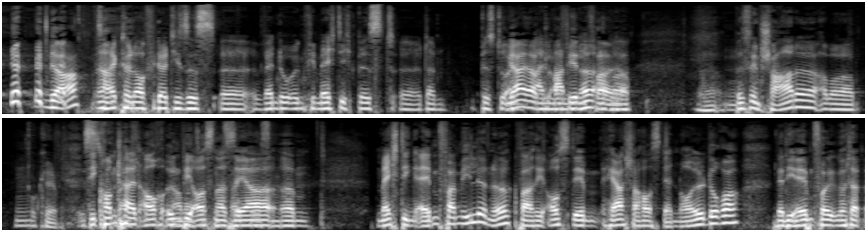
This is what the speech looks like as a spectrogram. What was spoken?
ja, zeigt halt auch wieder dieses, äh, wenn du irgendwie mächtig bist, äh, dann bist du ein, Ja, ja, ein klar, Mann. auf jeden ne? Fall, Aber ein bisschen schade, aber okay. Ist sie kommt halt auch irgendwie aus einer sehr ähm, mächtigen Elbenfamilie, ne, quasi aus dem Herrscherhaus der Noldorer. Wer Mhm. die Elbenfolge gehört hat,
